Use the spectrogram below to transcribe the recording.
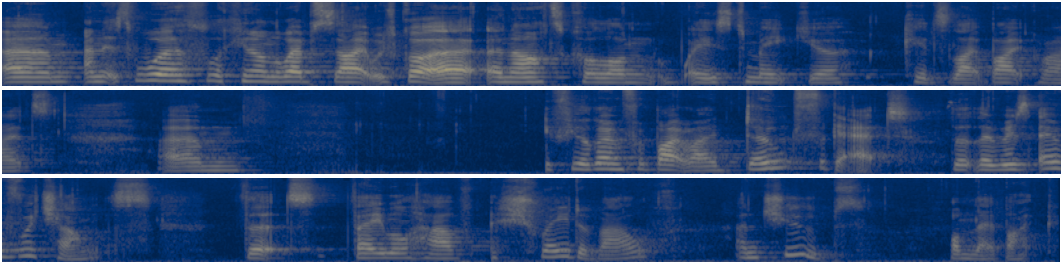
Um, and it's worth looking on the website. We've got a, an article on ways to make your kids like bike rides. Um, if you're going for a bike ride, don't forget that there is every chance that they will have a Schrader valve and tubes on their bike.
